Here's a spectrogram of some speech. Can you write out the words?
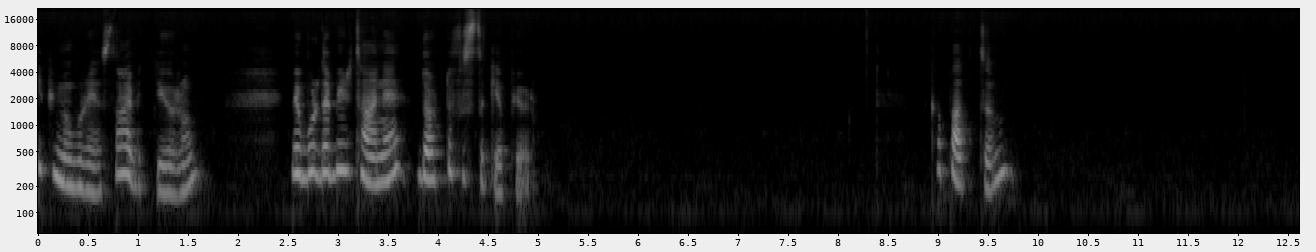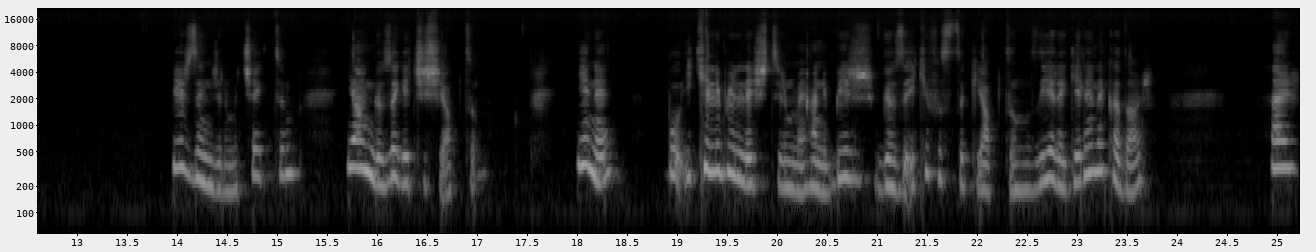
ipimi buraya sabitliyorum. Ve burada bir tane dörtlü fıstık yapıyorum. Kapattım. Bir zincirimi çektim. Yan göze geçiş yaptım. Yine bu ikili birleştirme hani bir göze iki fıstık yaptığımız yere gelene kadar her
